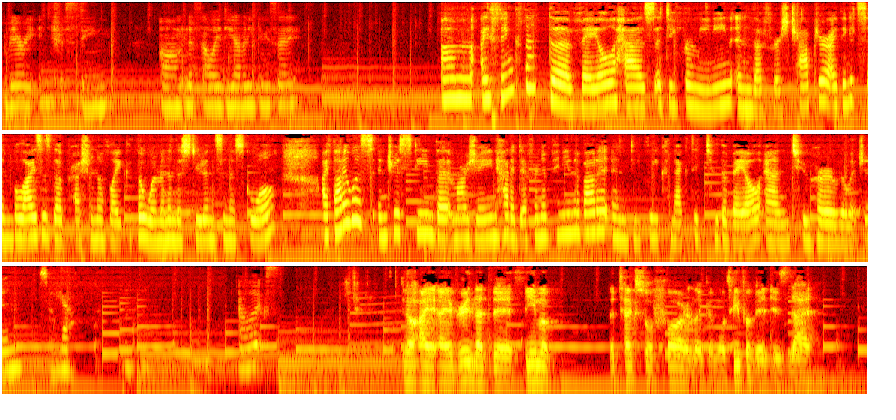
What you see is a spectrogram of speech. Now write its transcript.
very interesting. Um, Nefeli, do you have anything to say? Um, I think that the veil has a deeper meaning in the first chapter. I think it symbolizes the oppression of like the women and the students in the school. I thought it was interesting that Marjane had a different opinion about it and deeply connected to the veil and to her religion. So yeah. Alex? You know, I, I agree that the theme of the text so far, like a motif of it, is that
